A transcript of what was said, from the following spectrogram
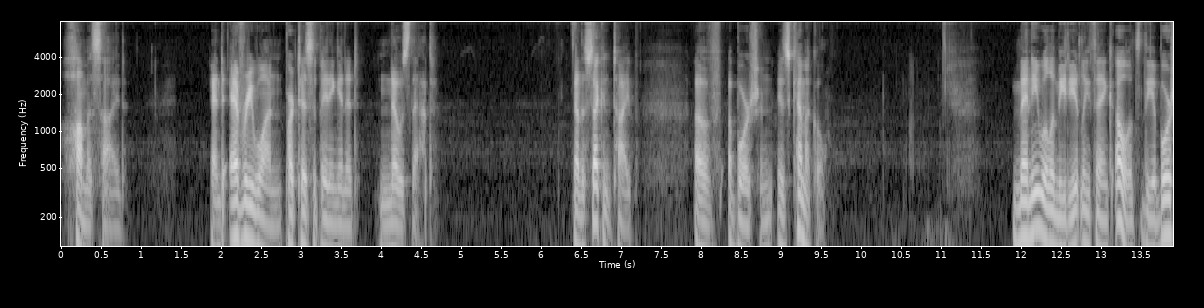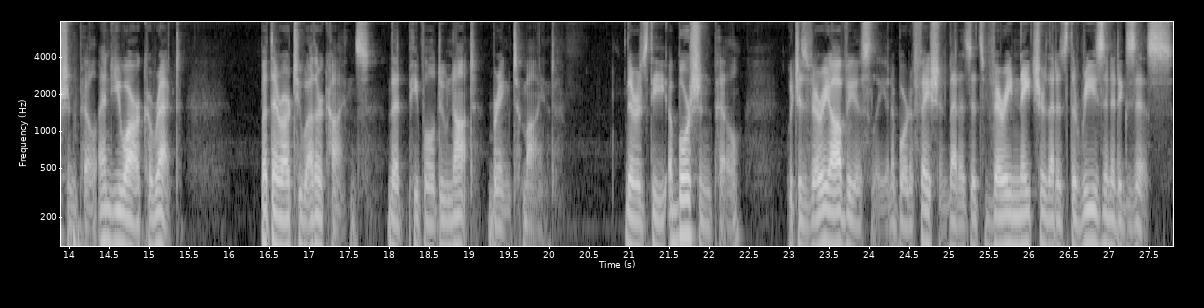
homicide. And everyone participating in it knows that. Now the second type of abortion is chemical. Many will immediately think, "Oh, it's the abortion pill," and you are correct. But there are two other kinds that people do not bring to mind. There is the abortion pill, which is very obviously an abortifacient. That is its very nature, that is the reason it exists.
